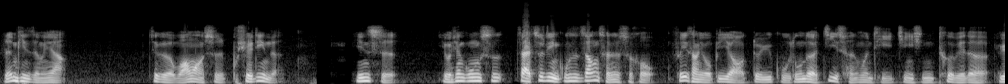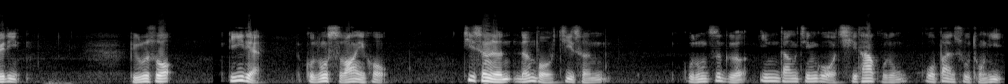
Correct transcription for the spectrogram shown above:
人品怎么样？这个往往是不确定的，因此，有限公司在制定公司章程的时候，非常有必要对于股东的继承问题进行特别的约定。比如说，第一点，股东死亡以后，继承人能否继承股东资格，应当经过其他股东过半数同意。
